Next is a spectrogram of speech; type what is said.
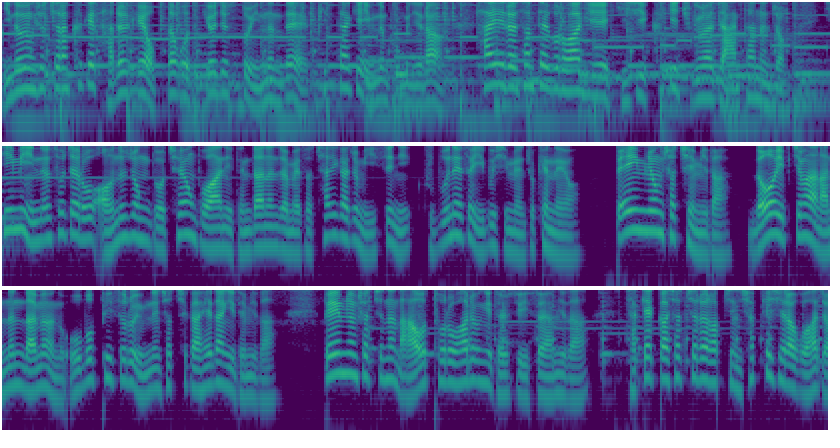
이노용 셔츠랑 크게 다를 게 없다고 느껴질 수도 있는데 핏하게 입는 부분이랑 타일을 선택으로 하기에 깃이 크게 중요하지 않다는 점 힘이 있는 소재로 어느 정도 체형 보완이 된다는 점에서 차이가 좀 있으니 구분해서 입으시면 좋겠네요. 빼입용 셔츠입니다. 넣어 입지만 않는다면 오버핏으로 입는 셔츠가 해당이 됩니다. 빼입용 셔츠는 아우터로 활용이 될 수 있어야 합니다. 자켓과 셔츠를 합친 셔켓이라고 하죠.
